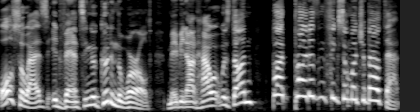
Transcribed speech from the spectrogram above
also as advancing a good in the world. Maybe not how it was done, but probably doesn't think so much about that.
